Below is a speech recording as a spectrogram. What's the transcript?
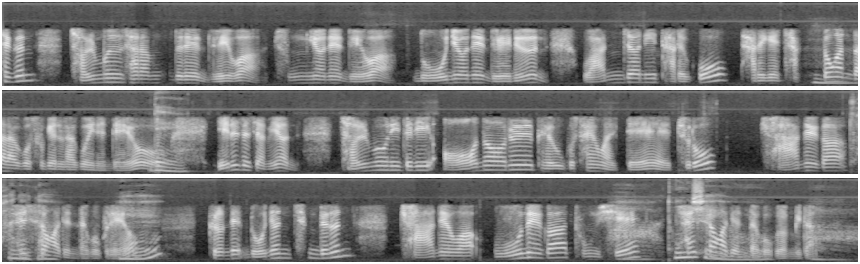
책은 젊은 사람들의 뇌와 중년의 뇌와 노년의 뇌는 완전히 다르고 다르게 작동한다라고 음. 소개를 하고 있는데요. 네. 예를 들자면 젊은이들이 언어를 배우고 사용할 때 주로 좌뇌가, 좌뇌가. 활성화된다고 그래요. 네. 그런데 노년층들은 좌뇌와 우뇌가 동시에, 아, 활성화된다고 그럽니다. 아.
